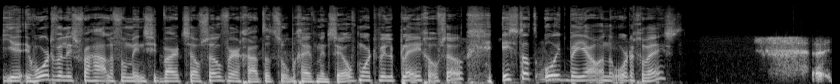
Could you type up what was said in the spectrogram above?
Je hoort wel eens verhalen van mensen waar het zelfs zo ver gaat... dat ze op een gegeven moment zelfmoord willen plegen of zo. Is dat ooit bij jou aan de orde geweest? Eh,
